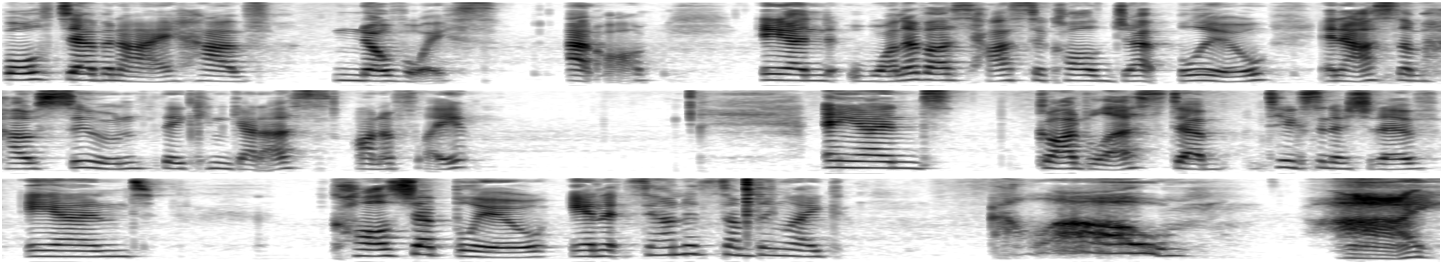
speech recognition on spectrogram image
both Deb and I have no voice at all. And one of us has to call JetBlue and ask them how soon they can get us on a flight. And God bless, Deb takes initiative and calls JetBlue, and it sounded something like, Hello. Hi.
